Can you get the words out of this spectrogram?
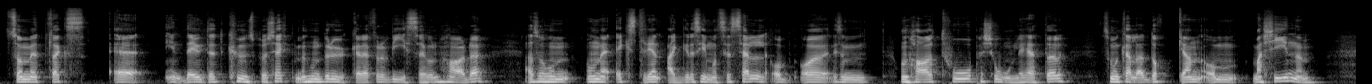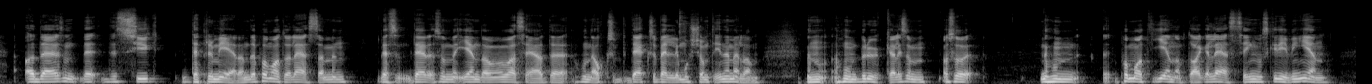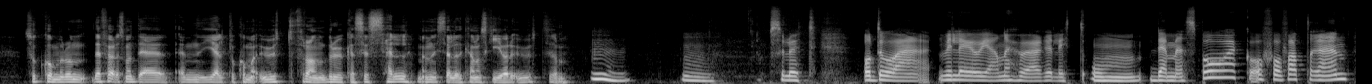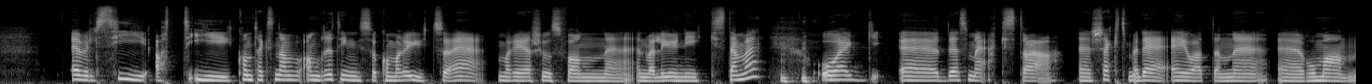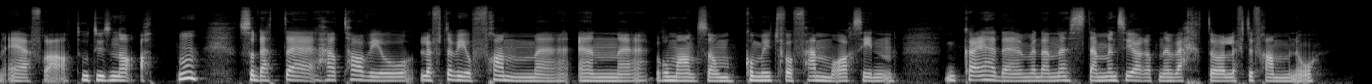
som et slags eh, Det er jo ikke et kunstprosjekt, men hun bruker det for å vise hvordan hun har det. Altså hun, hun er ekstremt aggressiv mot seg selv, og, og liksom, hun har to personligheter som hun kaller dokken og maskinen. Og det er, liksom, det, det er sykt deprimerende på en måte å lese, men det, det er som igjen da må bare si at det, hun er også, det er ikke så veldig morsomt innimellom. Men hun, hun bruker liksom altså, Når hun på en måte gjenoppdager lesing og skriving igjen, så kommer de, Det føles som at det er en hjelp til å komme ut fra å bruke seg selv, men i stedet kan hun skrive det ut. Liksom. Absolutt. Og da vil jeg jo gjerne høre litt om det med språk og forfatteren. Jeg vil si at i konteksten av andre ting som kommer ut, så er Maria Kjos Fonn eh, en veldig unik stemme. Og eh, det som er ekstra eh, kjekt med det, er jo at denne eh, romanen er fra 2018. Så dette Her tar vi jo, løfter vi jo fram eh, en eh, roman som kom ut for fem år siden. Hva er det med denne stemmen som gjør at den er verdt å løfte fram nå?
